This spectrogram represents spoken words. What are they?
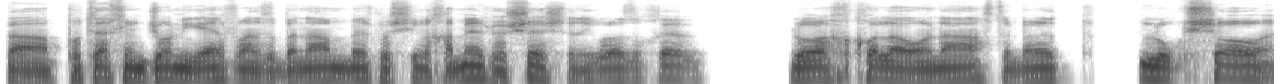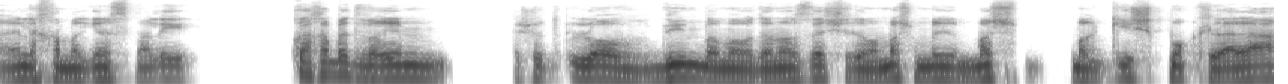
אתה פותח עם ג'וני אבנס בנם בין 35 או 6 אני לא זוכר לאורך כל העונה זאת אומרת לוקשו אין לך מגן שמאלי כל כך הרבה דברים פשוט לא עובדים במועדון הזה שזה ממש ממש מרגיש כמו קללה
